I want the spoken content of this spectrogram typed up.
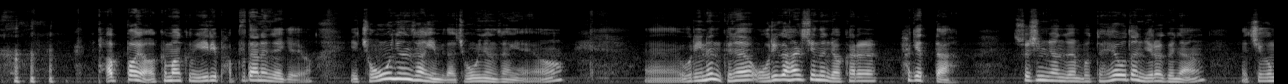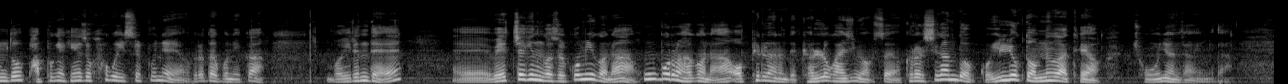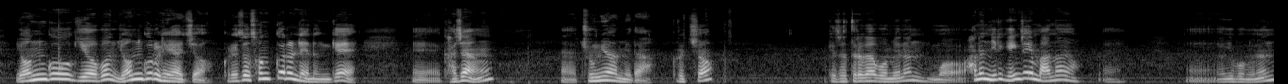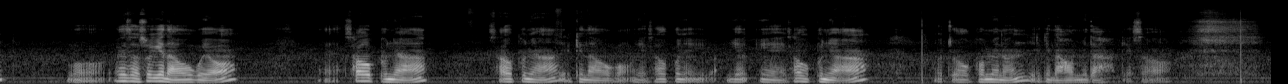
바빠요. 그만큼 일이 바쁘다는 얘기예요. 이 좋은 현상입니다. 좋은 현상이에요. 에, 우리는 그냥 우리가 할 수 있는 역할을 하겠다. 수십 년 전부터 해오던 일을 그냥 지금도 바쁘게 계속 하고 있을 뿐이에요. 그러다 보니까 뭐 이런데 에, 외적인 것을 꾸미거나 홍보를 하거나 어필을 하는데 별로 관심이 없어요. 그럴 시간도 없고 인력도 없는 것 같아요. 좋은 현상입니다. 연구 기업은 연구를 해야죠. 그래서 성과를 내는 게 에, 가장 에, 중요합니다. 그렇죠? 그래서 들어가 보면은 뭐 하는 일이 굉장히 많아요. 예, 예, 여기 보면은 뭐 회사 소개 나오고요. 예, 사업 분야, 사업 분야 이렇게 나오고 예, 사업 분야 예, 예, 사업 분야 쭉 보면은 이렇게 나옵니다. 그래서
